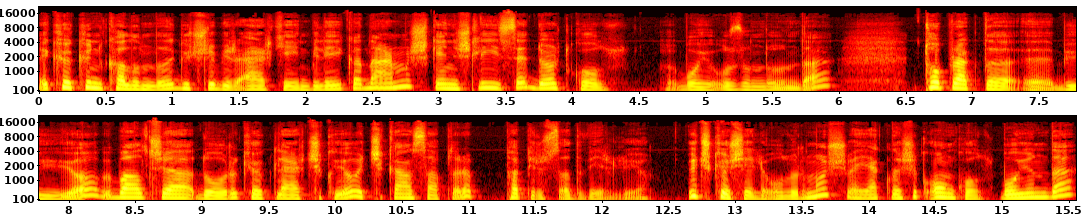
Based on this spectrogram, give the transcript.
E, kökün kalınlığı güçlü bir erkeğin bileği kadarmış. Genişliği ise dört kol boyu uzunluğunda. Toprakta e, büyüyor. Balçağa doğru kökler çıkıyor ve çıkan saplara papirus adı veriliyor. Üç köşeli olurmuş ve yaklaşık on kol boyunda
